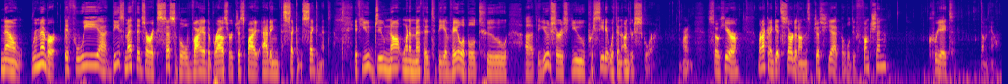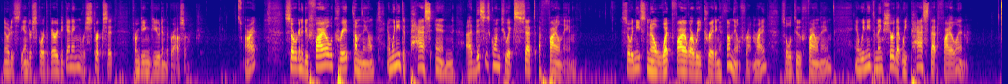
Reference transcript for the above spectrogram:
Now, remember, if we uh, these methods are accessible via the browser just by adding the second segment. If you do not want a method to be available to uh, the users, you precede it with an underscore. All right. So here, we're not going to get started on this just yet, but we'll do function create thumbnail. Notice the underscore at the very beginning restricts it from being viewed in the browser. All right. So we're going to do file, create thumbnail, and we need to pass in, uh, this is going to accept a file name. So it needs to know what file are we creating a thumbnail from, right? So we'll do file name, and we need to make sure that we pass that file in.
